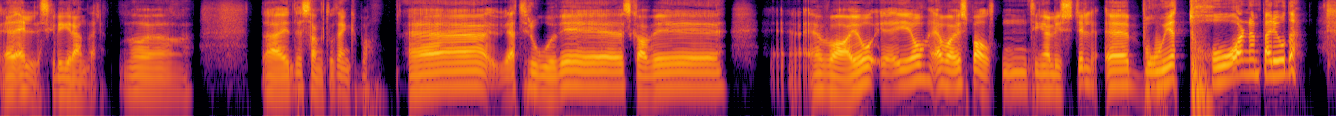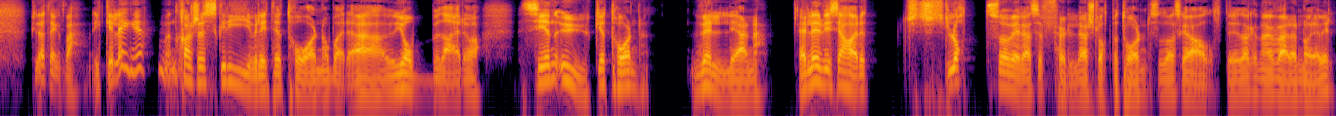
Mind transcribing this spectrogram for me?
jeg elsker de greiene der. Det er interessant å tenke på. Eh, jeg tror vi Skal vi Jeg var jo Jo, jeg var jo i spalten Ting jeg har lyst til. Eh, bo i et tårn en periode. Kunne jeg tenkt meg. Ikke lenge, men kanskje skrive litt i et tårn og bare jobbe der og Si en uke tårn. Veldig gjerne. Eller hvis jeg har et slott, så vil jeg selvfølgelig ha slott med tårn, så da skal jeg alltid Da kan jeg være der når jeg vil.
